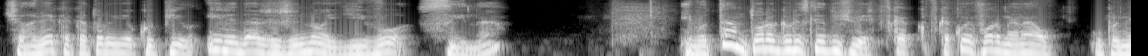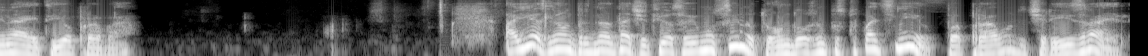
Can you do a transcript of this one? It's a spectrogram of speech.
человека, который ее купил, или даже женой его сына. И вот там Тора говорит следующую вещь. В, как, в какой форме она упоминает ее права. А если он предназначит ее своему сыну, то он должен поступать с ней по праву дочерей Израиля.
